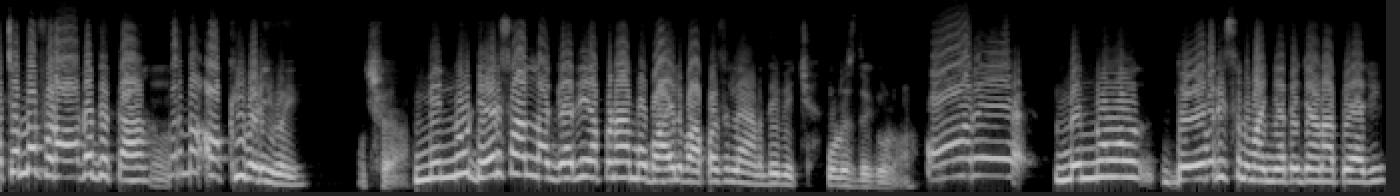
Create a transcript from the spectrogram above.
ਅੱਛਾ ਮੈਂ ਫੜਾ ਤੇ ਦਿੱਤਾ ਪਰ ਮੈਂ ਔਖੀ ਬੜੀ ਹੋਈ। ਅੱਛਾ। ਮੈਨੂੰ ਡੇਢ ਸਾਲ ਲੱਗ ਗਿਆ ਜੀ ਆਪਣਾ ਮੋਬਾਈਲ ਵਾਪਸ ਲੈਣ ਦੇ ਵਿੱਚ। ਪੁਲਿਸ ਦੇ ਕੋਲੋਂ। ਔਰ ਮੈਨੂੰ ਦੋ ਵਾਰੀ ਸੁਣਵਾਈਆਂ ਤੇ ਜਾਣਾ ਪਿਆ ਜੀ।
